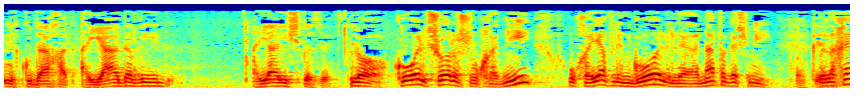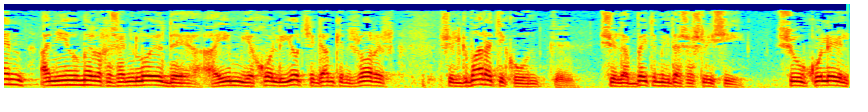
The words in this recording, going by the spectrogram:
נקודה אחת, היה דוד? היה איש כזה. לא, כל שורש רוחני הוא חייב לנגוע לענף הגשמי. Okay. אוקיי. ולכן אני אומר לך שאני לא יודע האם יכול להיות שגם כן שורש של גמר התיקון, okay. כן. של בית המקדש השלישי, שהוא כולל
